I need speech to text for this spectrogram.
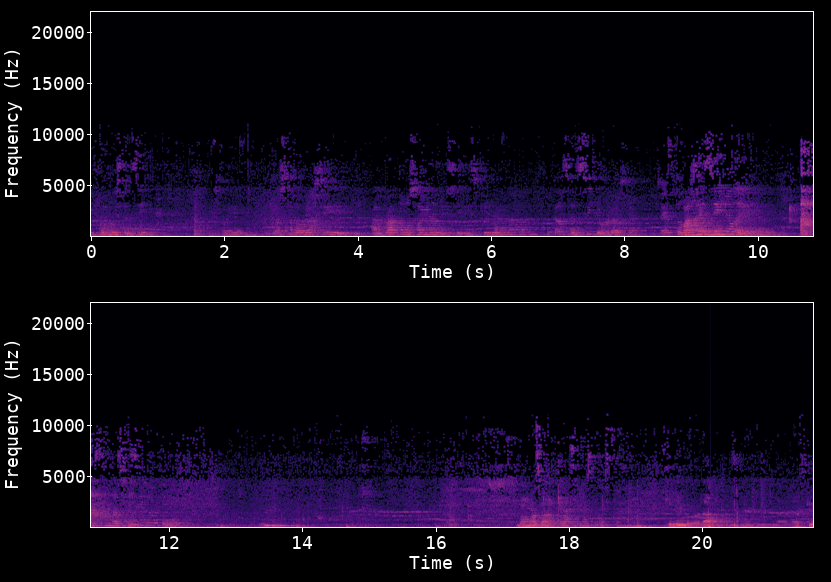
Y fue muy sencillo. Fue- yo hasta lo veo así, al rato no sabía ni si escribir nada. Tan sencillo, ¿verdad? O sea, Esto más sencillo de. Es más sencillo que. Vamos a, ¿Qué clase nos cuesta? qué lindo, ¿verdad? La verdad es que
